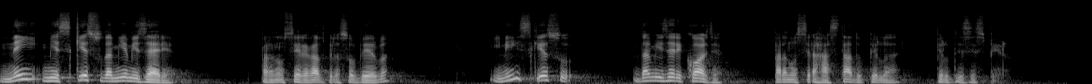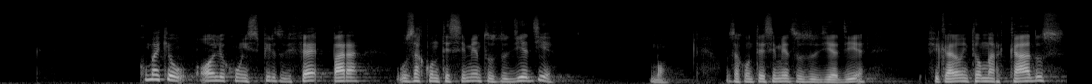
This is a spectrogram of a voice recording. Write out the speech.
nem me esqueço da minha miséria para não ser levado pela soberba e nem esqueço da misericórdia para não ser arrastado pela, pelo desespero. Como é que eu olho com espírito de fé para os acontecimentos do dia a dia? Bom, os acontecimentos do dia a dia ficarão então marcados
